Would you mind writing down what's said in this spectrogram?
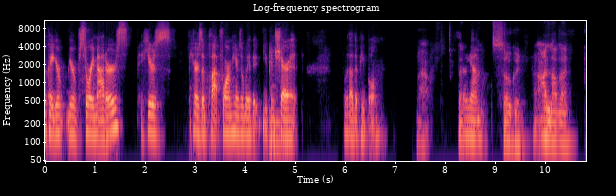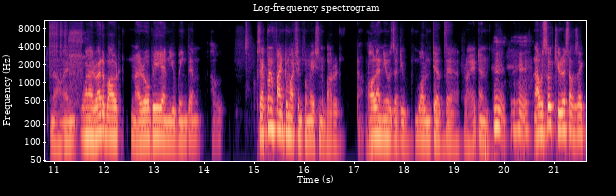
okay your your story matters. Here's here's a platform. Here's a way that you can mm. share it with other people. Wow that, so yeah, so good. I love that. You know, and when I read about Nairobi and you being them, because I couldn't find too much information about it. All I knew is that you volunteered there, right? And, mm-hmm. and I was so curious. I was like,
